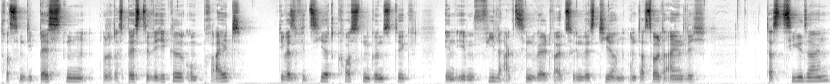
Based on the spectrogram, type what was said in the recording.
trotzdem die besten oder das beste Vehikel, um breit, diversifiziert, kostengünstig in eben viele Aktien weltweit zu investieren. Und das sollte eigentlich das Ziel sein,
